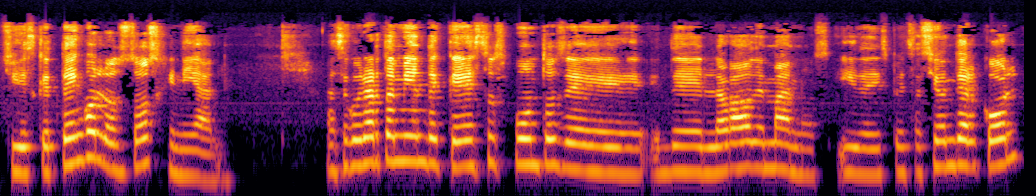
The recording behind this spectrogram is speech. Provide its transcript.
Si es que tengo los dos, genial. Asegurar también de que estos puntos de, de lavado de manos y de dispensación de alcohol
